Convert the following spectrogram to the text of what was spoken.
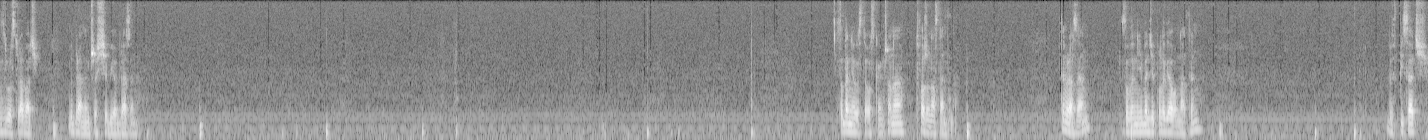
zilustrować wybranym przez siebie obrazem. Zadanie zostało skończone. Tworzę następne. Tym razem zadanie nie będzie polegało na tym, by wpisać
